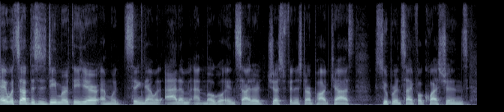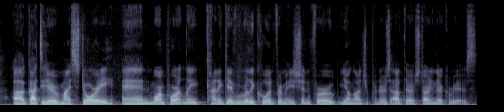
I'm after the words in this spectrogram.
Hey, what's up? This is D Murthy here. I'm with sitting down with Adam at Mogul Insider. Just finished our podcast. Super insightful questions. Uh, got to hear my story, and more importantly, kind of give really cool information for young entrepreneurs out there starting their careers.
